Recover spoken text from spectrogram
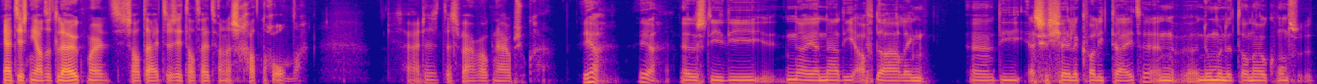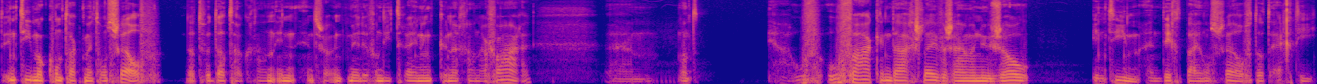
ja, het is niet altijd leuk, maar het is altijd, er zit altijd wel een schat nog onder. Ja, dat, is, dat is waar we ook naar op zoek gaan. Ja, ja. Ja, dus die, die, nou ja, na die afdaling, eh, die essentiële kwaliteiten. En we noemen het dan ook ons, het intieme contact met onszelf. Dat we dat ook gaan in, in, zo in het midden van die training kunnen gaan ervaren. Ehm, want hoe, hoe vaak in het dagelijks leven zijn we nu zo intiem en dicht bij onszelf dat echt die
